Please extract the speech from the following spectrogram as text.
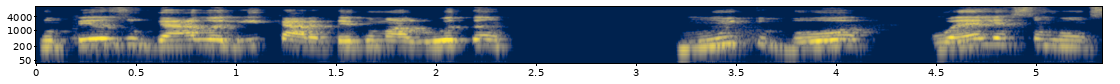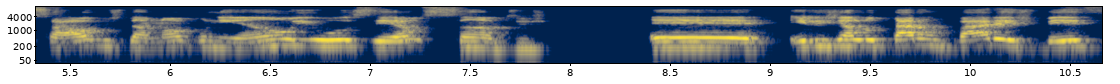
No peso galo ali, cara, teve uma luta muito boa. o Elerson Gonçalves, da Nova União, e o Osiel Santos. É, eles já lutaram várias vezes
